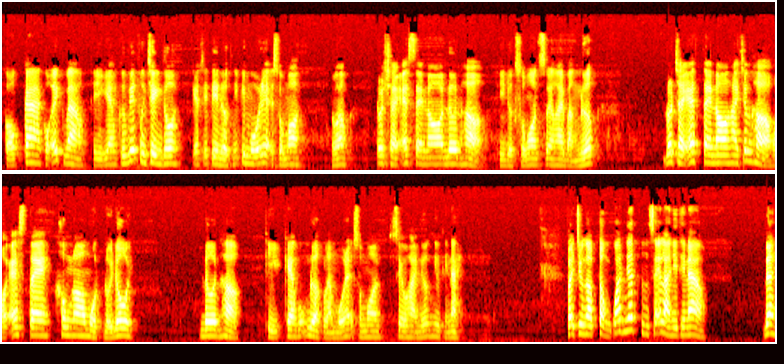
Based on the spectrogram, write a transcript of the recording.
có k có x vào thì các em cứ viết phương trình thôi. Các em sẽ tìm được những cái mối hệ số mol đúng không? Đốt cháy ethanol đơn hở thì được số mol CO2 bằng nước. Đốt cháy ethanol hai chiếc hở hoặc este không no một nối đôi đơn hở thì các em cũng được là mối hệ số mol CO2 nước như thế này. Vậy trường hợp tổng quát nhất sẽ là như thế nào? Đây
